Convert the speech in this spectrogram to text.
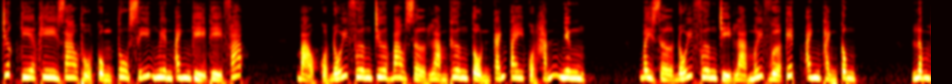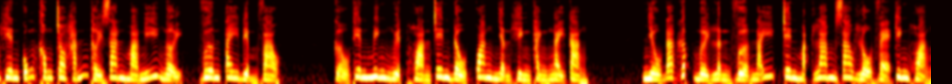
Trước kia khi giao thủ cùng tu sĩ Nguyên Anh Kỳ thì Pháp. Bảo của đối phương chưa bao giờ làm thương tổn cánh tay của hắn nhưng... Bây giờ đối phương chỉ là mới vừa kết anh thành công. Lâm Hiên cũng không cho hắn thời gian mà nghĩ ngợi, vươn tay điểm vào. Cửu thiên minh nguyệt hoàn trên đầu quang nhận hình thành ngày càng. Nhiều đã gấp 10 lần vừa nãy trên mặt Lam Giao lộ vẻ kinh hoàng.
